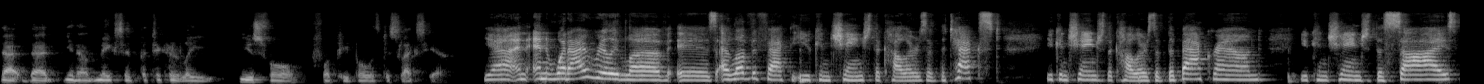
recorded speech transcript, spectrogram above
that that you know makes it particularly useful for people with dyslexia yeah, and and what I really love is I love the fact that you can change the colors of the text, you can change the colors of the background, you can change the size,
